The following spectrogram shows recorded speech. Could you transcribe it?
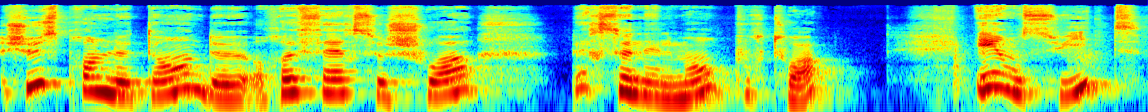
Juste prendre le temps de refaire ce choix personnellement pour toi. Et ensuite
